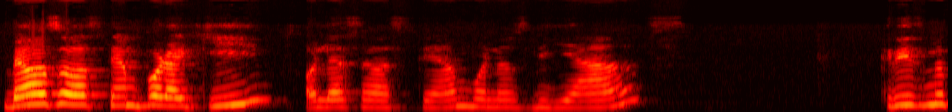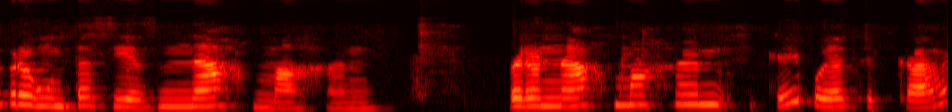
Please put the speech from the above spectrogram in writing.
Veo a Sebastián por aquí. Hola Sebastián, buenos días. Chris me pregunta si es nachmachen. Pero nachmachen, ok, voy a checar.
